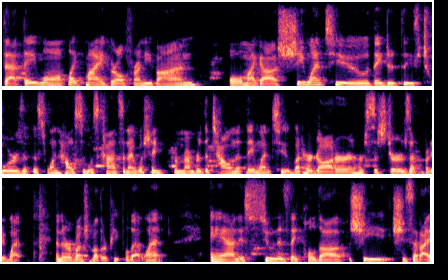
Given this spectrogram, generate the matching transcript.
that they won't like my girlfriend yvonne oh my gosh she went to they did these tours at this one house in wisconsin. I wish i remember the town that they went to but her daughter and her sisters everybody went. And there were a bunch of other people that went. And as soon as they pulled up she she said i,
